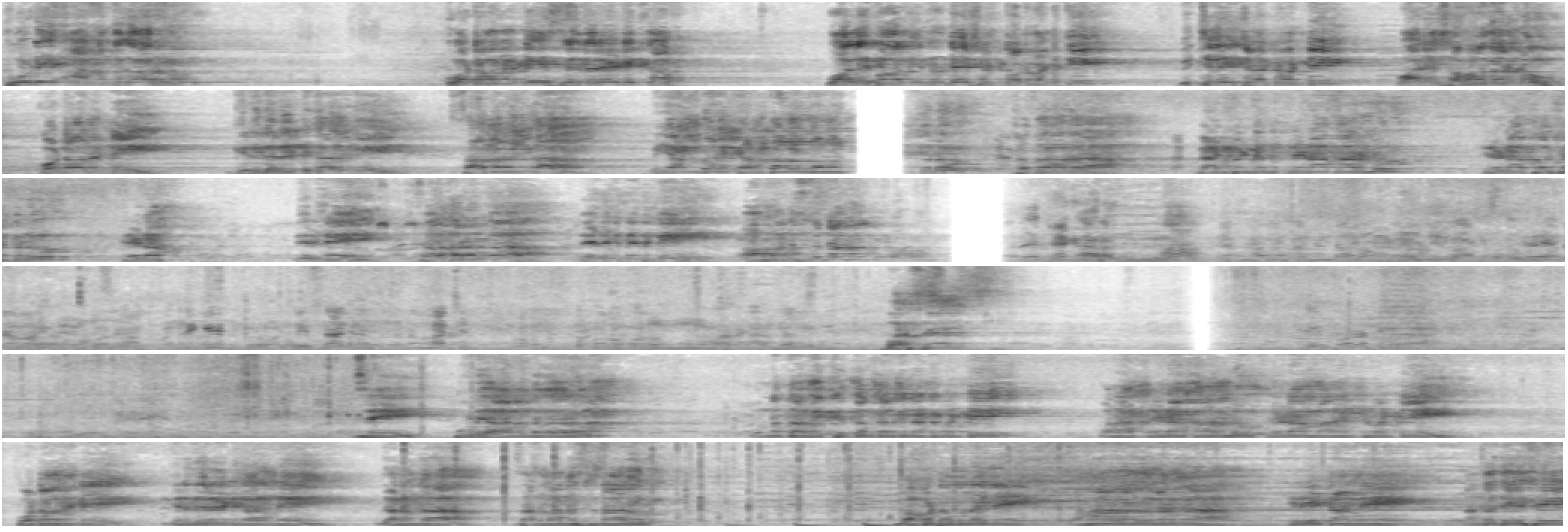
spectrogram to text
పూడి ఆనంద్ గారు Kotamreddy Sridhar Reddy cup volleyball invitation టోర్నమెంట్కి విచ్చేయించినటువంటి వారి సహోదరులు కోటారెడ్డి గిరిధర్ రెడ్డి గారికి సాధారణంగా మీ అందరి కర్తలు స్వతహాగా బ్యాడ్మింటన్ క్రీడాకారులు క్రీడా పోషకులు క్రీడా వీరిని సాధారణంగా వేదిక మీదకి ఆహ్వానిస్తున్నాం. వర్సెస్ శ్రీ పూడి ఆనంద్ గారు. ఉన్నత వ్యక్తిత్వం కలిగినటువంటి మన క్రీడాకారులు క్రీడామానటువంటి కోటమిరెడ్డి గిరిధర్ రెడ్డి గారిని ఘనంగా సన్మానిస్తున్నారు. మకుటంలోని మహారాజులాగా కిరీటాన్ని అందజేసి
